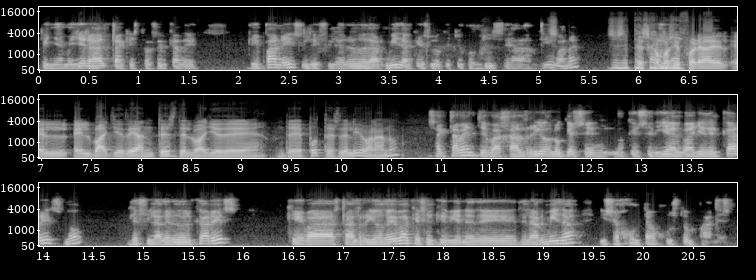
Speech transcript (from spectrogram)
Peñamellera Alta, que está cerca de, de Panes, el desfiladero de la Armida, que es lo que te conduce a Líbana. Es, como si fuera el, valle de antes del valle de, Potes, de Líbana, ¿no? Exactamente, baja al río lo que, es lo que sería el valle del Cares, ¿no? Desfiladero del Cares, que va hasta el río Deva, que es el que viene de, la Armida, y se juntan justo en Panes.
